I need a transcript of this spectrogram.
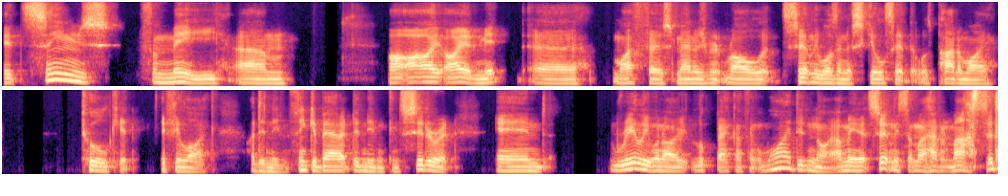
it seems for me, um, I, I admit uh, my first management role. It certainly wasn't a skill set that was part of my toolkit, if you like. I didn't even think about it, didn't even consider it, and really, when I look back, I think, why didn't I? I mean, it's certainly something I haven't mastered,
